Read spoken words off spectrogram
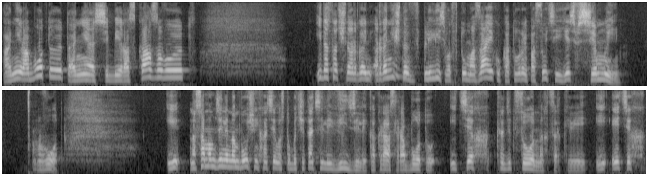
они работают, они о себе рассказывают, и достаточно органично угу. вплелись вот в ту мозаику, которая, по сути, есть все мы. Вот. И на самом деле нам бы очень хотелось, чтобы читатели видели как раз работу и тех традиционных церквей, и этих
